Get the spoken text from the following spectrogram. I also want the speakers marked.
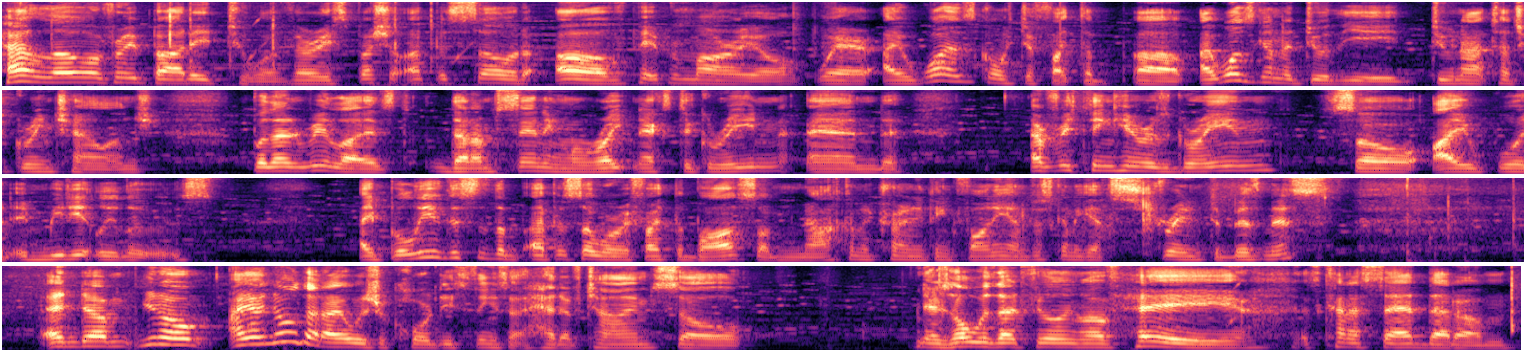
Speaker 1: Hello everybody to a very special episode of Paper Mario where I was going to fight the uh, I was going to do the do not touch green challenge but then realized that I'm standing right next to green and everything here is green so I would immediately lose. I believe this is the episode where we fight the boss so I'm not going to try anything funny I'm just going to get straight into business. And um, you know, I know that I always record these things ahead of time so there's always that feeling of, hey, it's kind of sad that, um,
